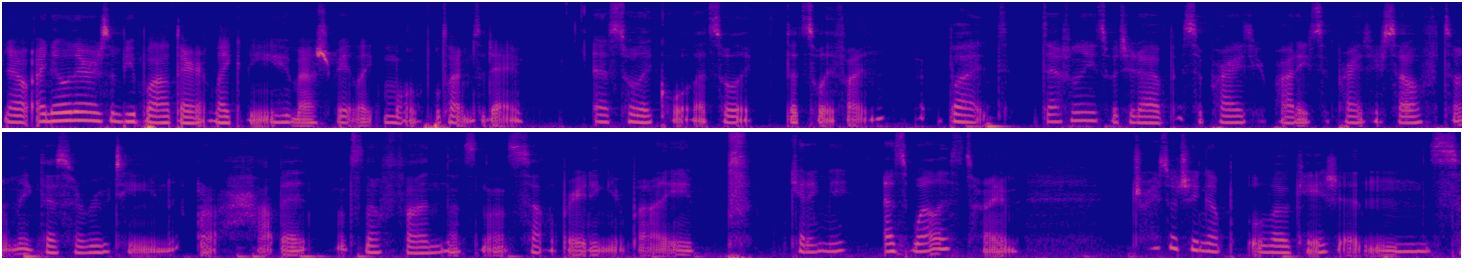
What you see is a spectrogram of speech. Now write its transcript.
now I know there are some people out there like me who masturbate like multiple times a day. That's totally cool. That's totally that's totally fine. But definitely switch it up. Surprise your body, surprise yourself. Don't make this a routine or a habit. That's no fun. That's not celebrating your body. Pfft, kidding me? As well as time. Try switching up locations.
